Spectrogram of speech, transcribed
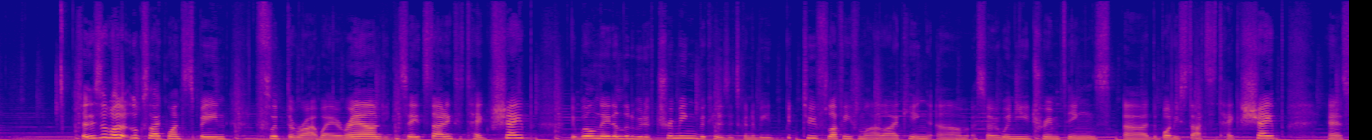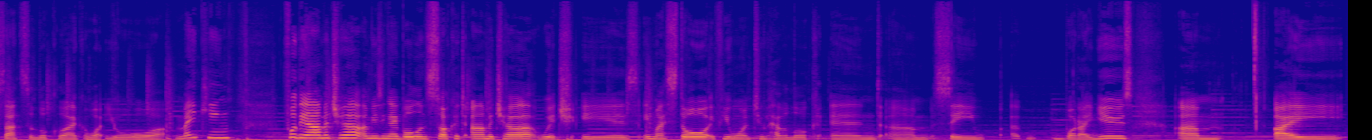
So this is what it looks like once it's been flipped the right way around. You can see it's starting to take shape. It will need a little bit of trimming because it's going to be a bit too fluffy for my liking. Um, so when you trim things, uh, the body starts to take shape and it starts to look like what you're making. For the armature, I'm using a ball and socket armature, which is in my store if you want to have a look and um, see uh, what I use. Um, I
